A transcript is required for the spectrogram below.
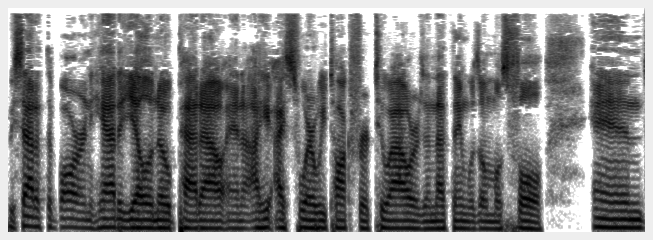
we sat at the bar and he had a yellow notepad out and I, I swear we talked for two hours and that thing was almost full. And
